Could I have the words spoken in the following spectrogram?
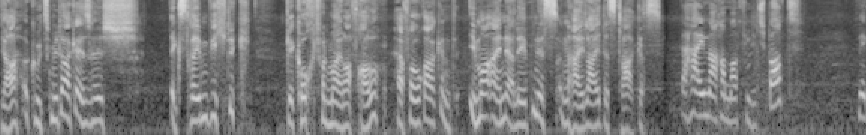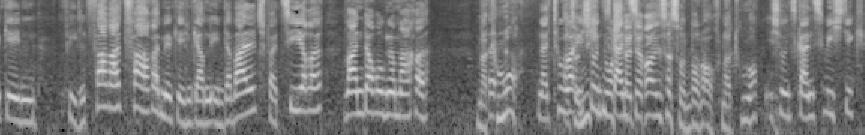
Ja, ein gutes Mittagessen ist extrem wichtig gekocht von meiner Frau. Hervorragend. Immer ein Erlebnis, ein Highlight des Tages. Daheim machen wir viel Sport. Wir gehen viel Fahrrad fahren. Wir gehen gerne in den Wald spazieren, Wanderungen machen. Natur. Äh, Natur also ist nicht uns nur ganz, Städtereise, sondern auch Natur. Ist uns ganz wichtig.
